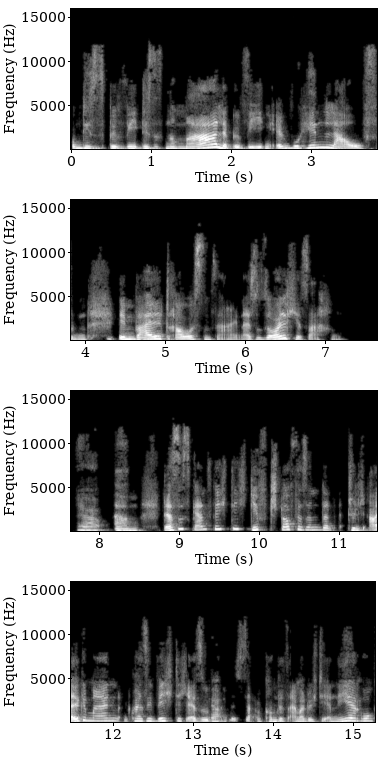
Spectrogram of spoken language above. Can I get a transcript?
um dieses Bewe dieses normale Bewegen, irgendwo hinlaufen, im Wald draußen sein, also solche Sachen. Ja. Ähm, das ist ganz wichtig. Giftstoffe sind natürlich allgemein quasi wichtig. Also ja. das kommt jetzt einmal durch die Ernährung,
